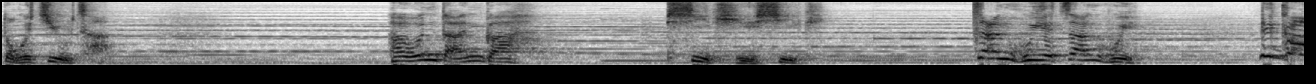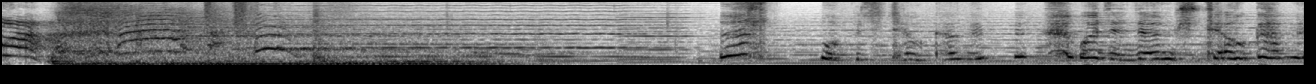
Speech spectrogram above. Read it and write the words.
毒的纠缠，害阮大家死去的死去，残废的残废，你讲啊！我不是跳岗的，我真正不是跳岗的，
